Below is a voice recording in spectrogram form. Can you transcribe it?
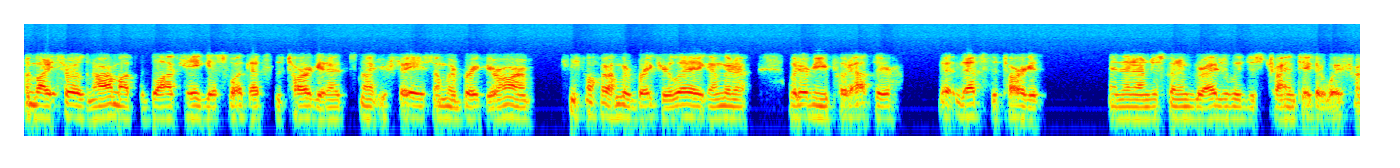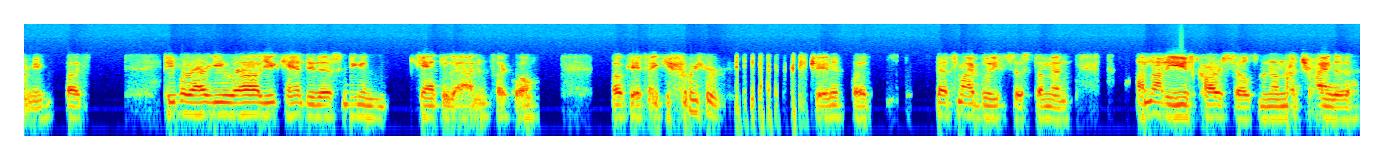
Somebody throws an arm up the block. Hey, guess what? That's the target. It's not your face. I'm going to break your arm. You know, I'm going to break your leg. I'm going to whatever you put out there. That, that's the target. And then I'm just going to gradually just try and take it away from you. But people argue, well, you can't do this and you can can't do that. And it's like, well, okay, thank you for your I appreciate it, but that's my belief system. And I'm not a used car salesman. I'm not trying to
